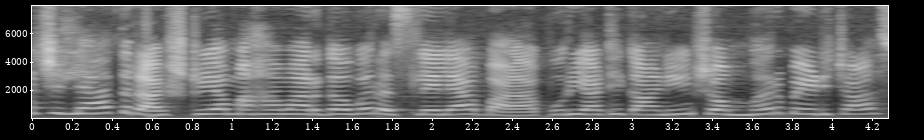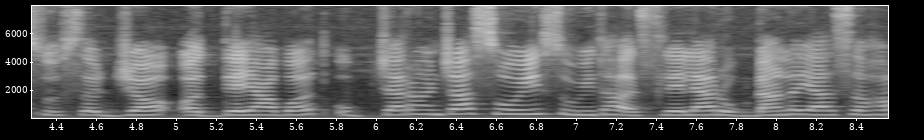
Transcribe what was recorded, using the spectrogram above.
जिल्ह्यात राष्ट्रीय महामार्गावर असलेल्या बाळापूर या ठिकाणी शंभर बेडच्या सुसज्ज अद्ययावत उपचारांच्या सोयी सुविधा असलेल्या रुग्णालयासह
